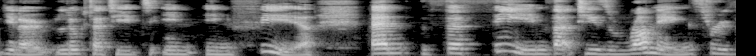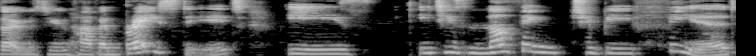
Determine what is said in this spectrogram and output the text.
you know, looked at it in, in fear. And the theme that is running through those who have embraced it is it is nothing to be feared.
